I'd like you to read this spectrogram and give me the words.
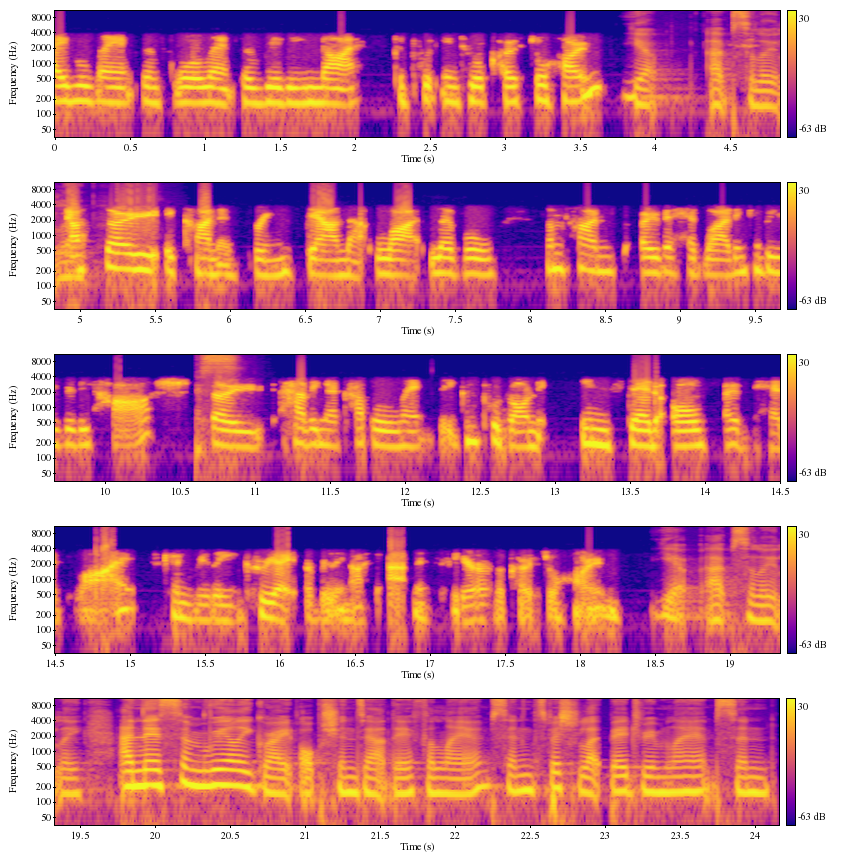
table lamps and floor lamps are really nice to put into a coastal home Yep. Absolutely. just so it kind of brings down that light level. Sometimes overhead lighting can be really harsh. Yes. So having a couple of lamps that you can put on instead of overhead lights can really create a really nice atmosphere of a coastal home. Yep, absolutely. And there's some really great options out there for lamps, and especially like bedroom lamps and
